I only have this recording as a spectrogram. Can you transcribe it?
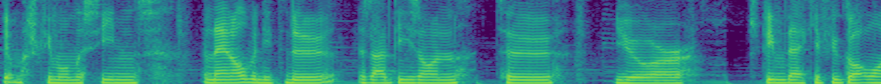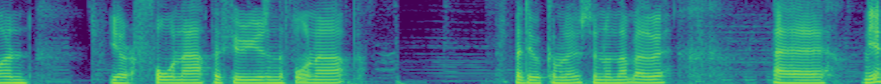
Get my stream on the scenes. And then all we need to do is add these on to your Stream Deck if you've got one, your phone app if you're using the phone app. Video coming out soon on that, by the way. Uh, yeah,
